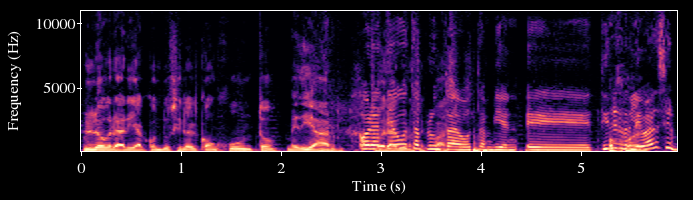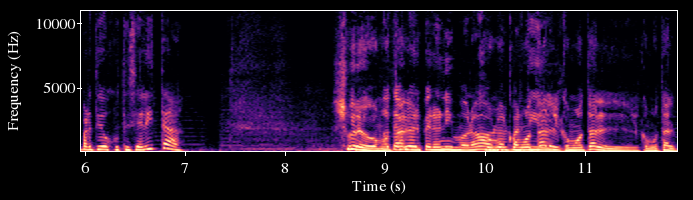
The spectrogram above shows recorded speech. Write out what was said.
lograría conducir el conjunto, mediar. Ahora te hago esta pregunta a vos también. Eh, ¿Tiene Ojo, ¿eh? relevancia el Partido Justicialista? Yo creo que como No te tal. hablo del peronismo, ¿no? Como, tal, como tal, como tal,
